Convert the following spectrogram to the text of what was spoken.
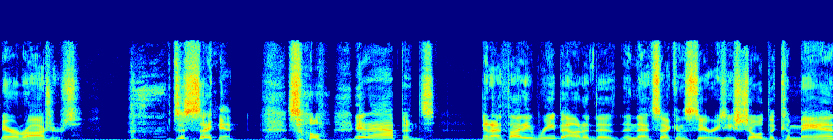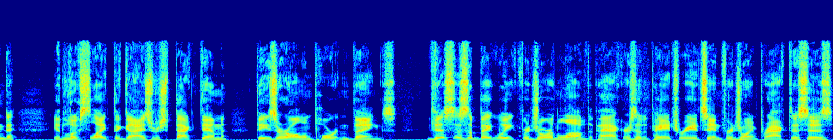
Aaron Rodgers. just saying. So it happens. And I thought he rebounded in that second series. He showed the command. It looks like the guys respect him. These are all important things. This is a big week for Jordan Love. The Packers and the Patriots in for joint practices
